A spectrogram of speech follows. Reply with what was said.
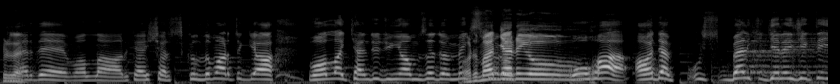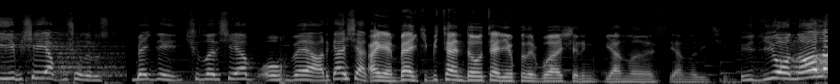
şurada. Nerede? Vallahi arkadaşlar sıkıldım artık ya. Vallahi kendi dünyamıza dönmek Orman istiyorum. yanıyor. Oha Adem belki gelecekte iyi bir şey yapmış oluruz. Bekle şunları şey yap. Oh be arkadaşlar. Aynen belki bir tane de otel yapılır bu ağaçların yanması yanmadığı için. Ne diyorsun oğlum?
